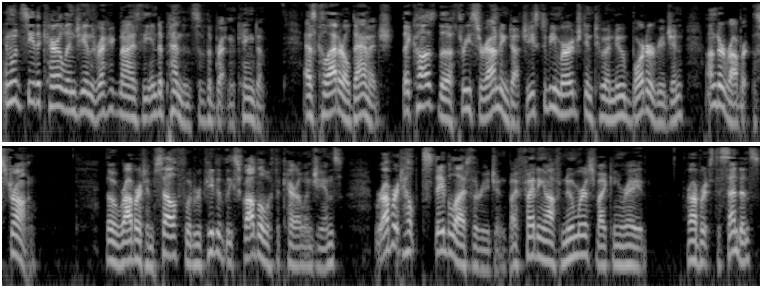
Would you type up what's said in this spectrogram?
and would see the Carolingians recognize the independence of the Breton kingdom. As collateral damage, they caused the three surrounding duchies to be merged into a new border region under Robert the Strong. Though Robert himself would repeatedly squabble with the Carolingians, Robert helped stabilize the region by fighting off numerous Viking raids. Robert's descendants,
